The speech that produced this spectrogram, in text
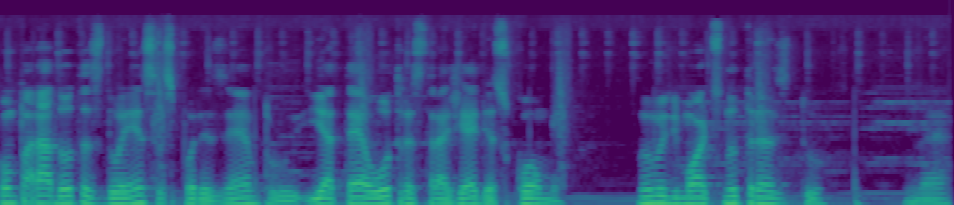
comparado a outras doenças, por exemplo, e até outras tragédias como número de mortes no trânsito, né?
